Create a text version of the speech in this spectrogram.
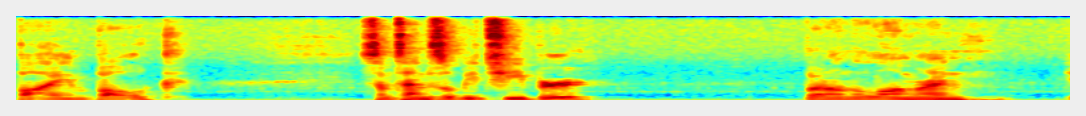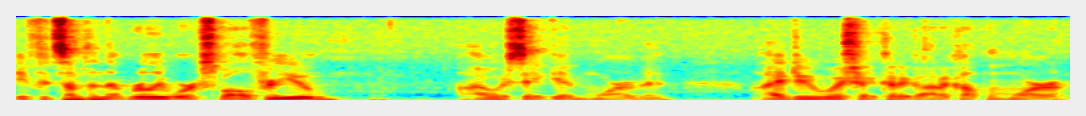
buy in bulk. Sometimes it'll be cheaper, but on the long run, if it's something that really works well for you, I always say get more of it. I do wish I could have got a couple more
